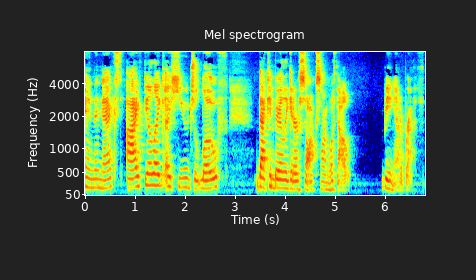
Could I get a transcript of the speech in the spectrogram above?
And the next, I feel like a huge loaf that can barely get her socks on without being out of breath.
